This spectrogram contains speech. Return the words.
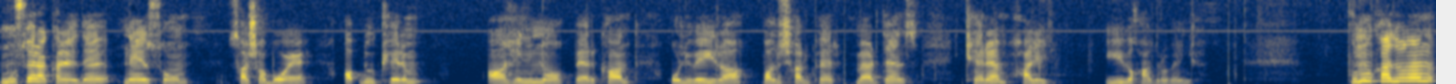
Muslera kalede, Nelson, Sasha Boye, Abdülkerim, Angelino, Berkan, Oliveira, Barış Alper, Mertens, Kerem, Halil. İyi bir kadro bence. Bunun kadrolarını,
